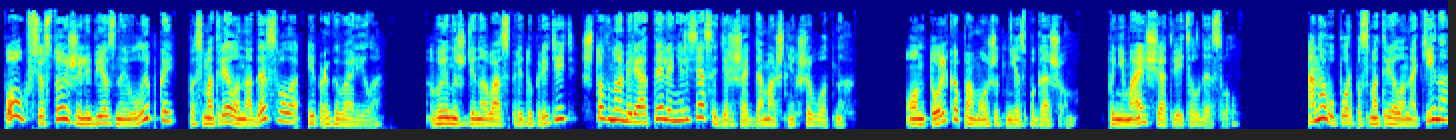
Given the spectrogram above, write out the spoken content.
Полк все с той же любезной улыбкой посмотрела на Десвола и проговорила. Вынуждена вас предупредить, что в номере отеля нельзя содержать домашних животных. Он только поможет мне с багажом, понимающе ответил Десвол. Она в упор посмотрела на Кина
